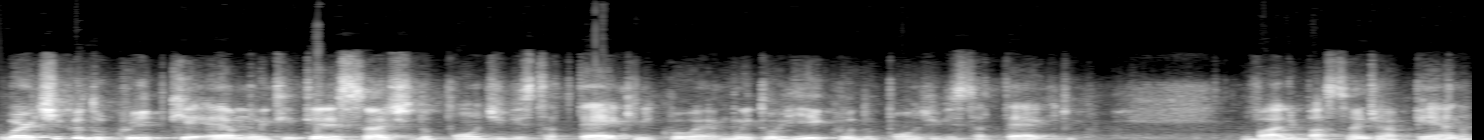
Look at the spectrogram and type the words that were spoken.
o artigo do Kripke é muito interessante do ponto de vista técnico, é muito rico do ponto de vista técnico, vale bastante a pena.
